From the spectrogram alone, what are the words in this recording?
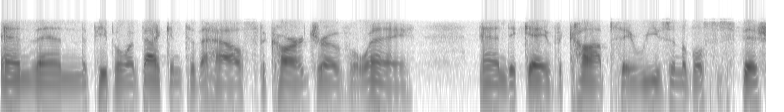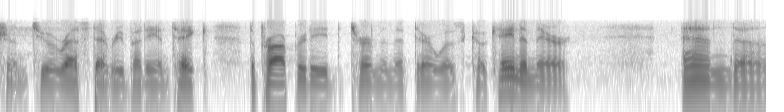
and then the people went back into the house. The car drove away, and it gave the cops a reasonable suspicion to arrest everybody and take the property, determine that there was cocaine in there, and uh,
